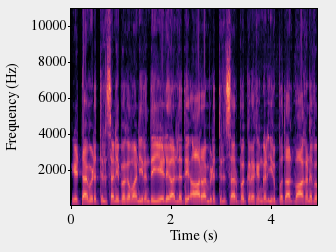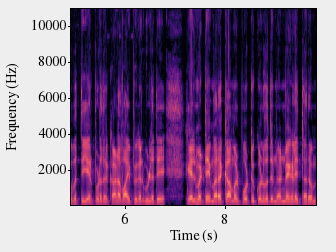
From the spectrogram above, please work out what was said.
எட்டாம் இடத்தில் சனி பகவான் இருந்து ஏழு அல்லது ஆறாம் இடத்தில் சர்ப்ப கிரகங்கள் இருப்பதால் வாகன விபத்து ஏற்படுவதற்கான வாய்ப்புகள் உள்ளது. ஹெல்மெட்டை மறக்காமல் போட்டுக்கொள்வது நன்மைகளை தரும்.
